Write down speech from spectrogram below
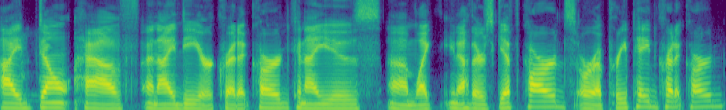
I don't have an ID or credit card? Can I use, um, like, you know, there's gift cards or a prepaid credit card?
